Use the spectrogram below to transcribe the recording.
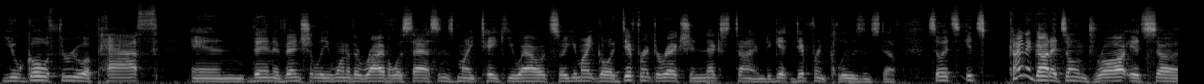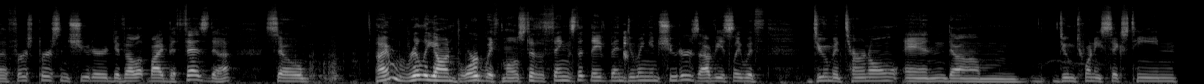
you go through a path and then eventually one of the rival assassins might take you out. So you might go a different direction next time to get different clues and stuff. So it's it's kind of got its own draw. It's a first person shooter developed by bethesda. So I'm really on board with most of the things that they've been doing in shooters. Obviously, with Doom Eternal and um, Doom 2016,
